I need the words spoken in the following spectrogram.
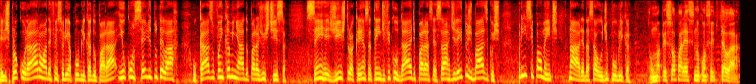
Eles procuraram a Defensoria Pública do Pará e o Conselho Tutelar. O caso foi encaminhado para a Justiça. Sem registro, a criança tem dificuldade para acessar direitos direitos básicos, principalmente na área da saúde pública. Uma pessoa aparece no conceito telar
